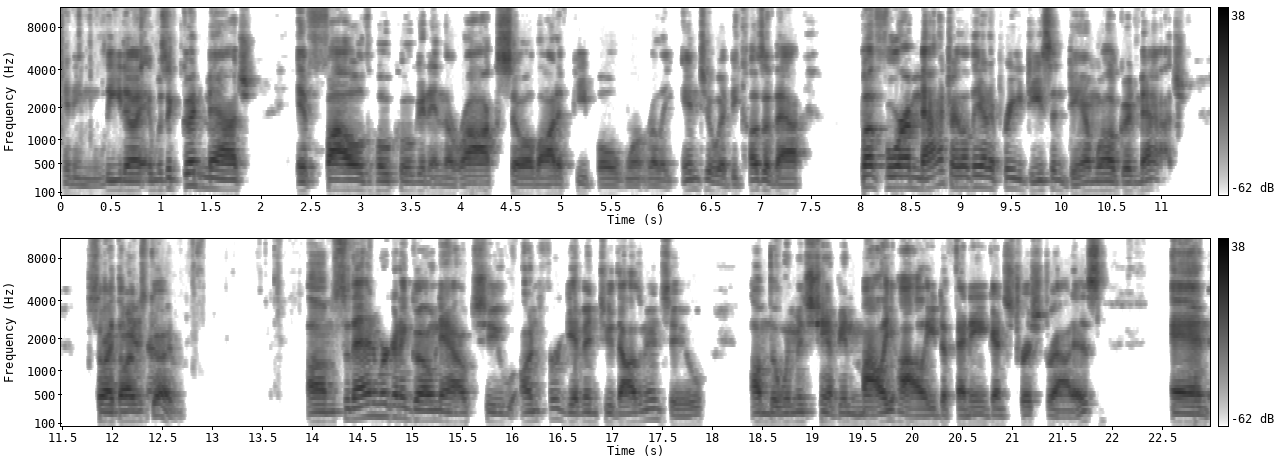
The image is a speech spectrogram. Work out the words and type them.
pinning Lita. It was a good match. It followed Hulk Hogan and The Rock, so a lot of people weren't really into it because of that. But for a match, I thought they had a pretty decent, damn well good match. So I thought it was good. Um, so then we're gonna go now to Unforgiven 2002. Um, the women's champion Molly Holly defending against Trish Stratus, and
